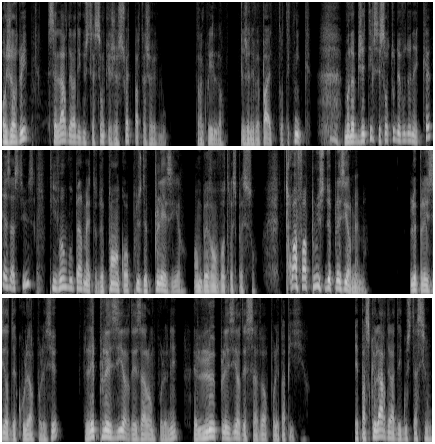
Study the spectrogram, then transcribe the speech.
Aujourd'hui, c'est l'art de la dégustation que je souhaite partager avec vous. Tranquille, je ne veux pas être trop technique. Mon objectif, c'est surtout de vous donner quelques astuces qui vont vous permettre de prendre encore plus de plaisir en buvant votre espresso. Trois fois plus de plaisir même. Le plaisir des couleurs pour les yeux, les plaisirs des arômes pour le nez et le plaisir des saveurs pour les papilles. Et parce que l'art de la dégustation,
